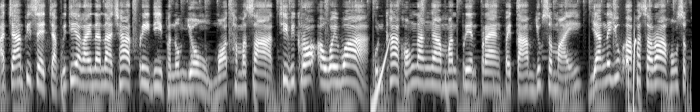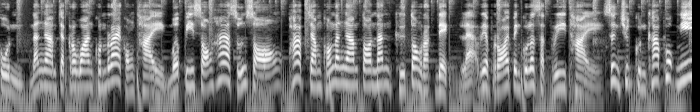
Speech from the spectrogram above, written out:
อาจารย์พิเศษจากวิทยาลัยนานาชาติปรีดีพนมยงค์มอธรรมศาสตร์ที่วิเคราะห์เอาไว้ว่า คุณค่าของนางงามมันเปลี่ยนแปลงไปตามยุคสมัย อย่างในยุคอาภัสราหงสกุล นางงามจักรวาลคนแรกของไทย เมื่อปี 2502 ภาพจำของนางงามตอนนั้นคือต้องรักเด็ก และเรียบร้อยเป็นกุลสตรีไทย ซึ่งชุดคุณค่าพวกนี้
